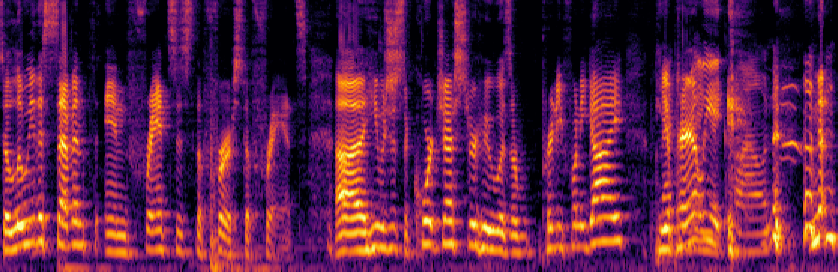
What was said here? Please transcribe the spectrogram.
So Louis the Seventh and Francis the First of France. Uh, he was just a court jester who was a pretty funny guy. He apparently a clown. no,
